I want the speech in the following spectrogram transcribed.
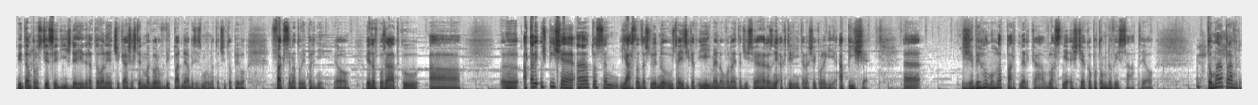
Kdy tam prostě sedíš dehydratovaný a čekáš, až ten magor vypadne, aby si mohl natočit to pivo. Fakt se na to vyprdni, jo. Je to v pořádku a a tady už píše, a to jsem, já snad začnu jednou už tady říkat i její jméno, ona je totiž hrozně aktivní, ta naše kolegyně, a píše, uh, že by ho mohla partnerka vlastně ještě jako potom dovysát, jo. To má pravdu.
